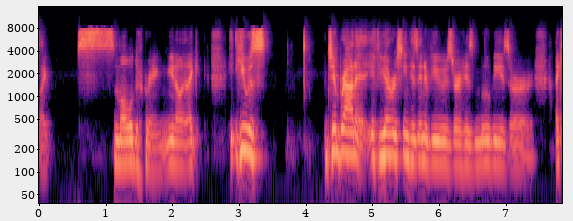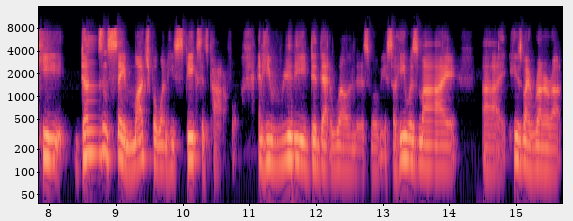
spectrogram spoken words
like smoldering. You know, like he was Jim Brown, if you've ever seen his interviews or his movies, or like he doesn't say much, but when he speaks, it's powerful, and he really did that well in this movie. So he was my uh, he was my runner up.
